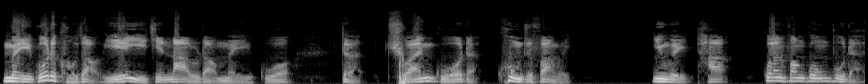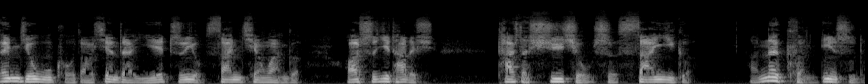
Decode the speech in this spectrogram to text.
美国的口罩也已经纳入到美国的全国的控制范围，因为它官方公布的 N95 口罩现在也只有三千万个，而实际它的需它的需求是三亿个，啊，那肯定是的。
